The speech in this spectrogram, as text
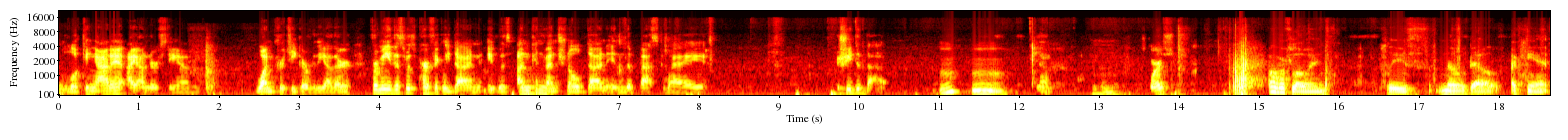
looking at it, I understand one critique over the other. For me, this was perfectly done. It was unconventional, done in the best way. She did that. Mm-hmm. Mhm. Scores? Overflowing. Please, no doubt. I can't.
